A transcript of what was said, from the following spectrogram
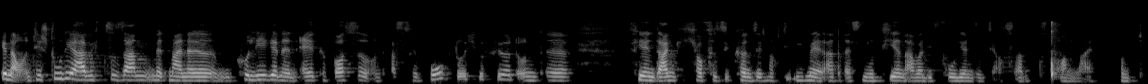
Genau, und die Studie habe ich zusammen mit meinen Kolleginnen Elke Bosse und Astrid Burg durchgeführt und äh, vielen Dank. Ich hoffe, Sie können sich noch die E-Mail-Adressen notieren, aber die Folien sind ja auch sonst online. Und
